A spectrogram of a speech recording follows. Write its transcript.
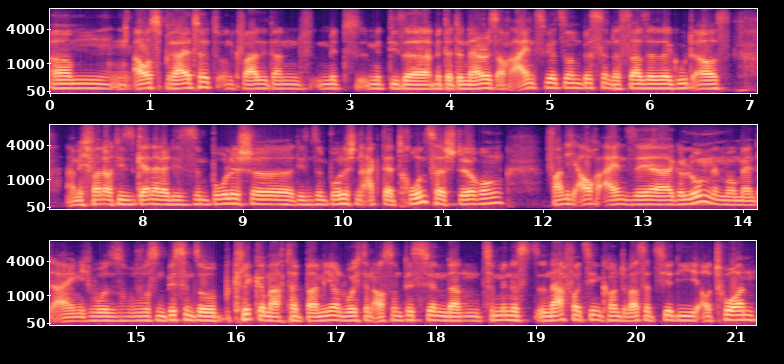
ähm, ausbreitet und quasi dann mit, mit dieser, mit der Daenerys auch eins wird so ein bisschen. Das sah sehr, sehr gut aus. Ähm, ich fand auch dieses generell, dieses symbolische, diesen symbolischen Akt der Thronzerstörung fand ich auch einen sehr gelungenen Moment eigentlich, wo es, wo es ein bisschen so Klick gemacht hat bei mir und wo ich dann auch so ein bisschen dann zumindest nachvollziehen konnte, was jetzt hier die Autoren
